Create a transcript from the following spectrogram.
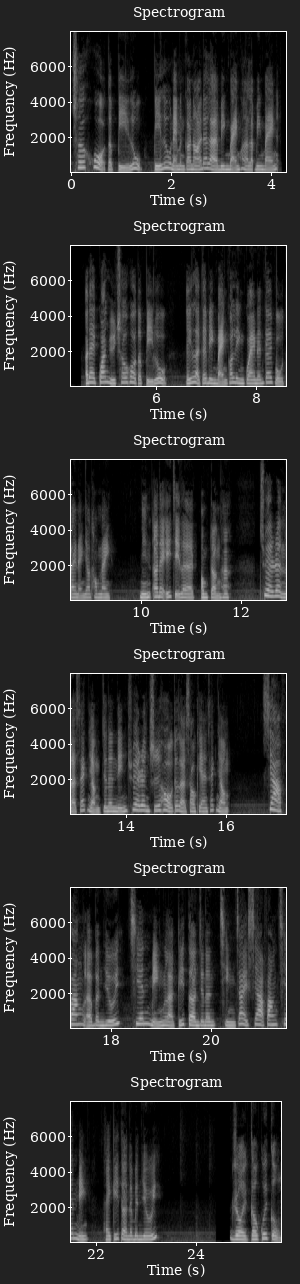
Chơ hộ tập bỉ lụ. Bỉ lụ nãy mình có nói đó là biên bản hoặc là lập biên bản. Ở đây quan yu chơ hộ tập bỉ lụ. Ý là cái biên bản có liên quan đến cái vụ tai nạn giao thông này. Nín ở đây ý chỉ là ông Trần ha.确认là xác nhận, cho nên nín 确认之后 tức là sau khi anh xác nhận. Xia phang là ở bên dưới, chiên miệng là ký tên, cho nên 请在下方签名, hãy ký tên ở bên dưới. rồi câu cuối cùng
